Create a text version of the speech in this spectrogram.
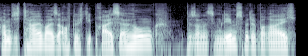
haben sich teilweise auch durch die Preiserhöhung, besonders im Lebensmittelbereich,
